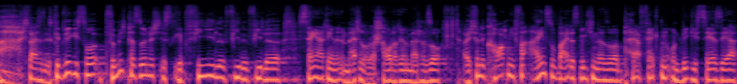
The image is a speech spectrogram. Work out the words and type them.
ah, ich weiß nicht, es gibt wirklich so, für mich persönlich, es gibt viele, viele, viele Sängerinnen im Metal oder Schauderinnen im Metal so, aber ich finde, Courtney vereint so beides wirklich in einer so perfekten und wirklich sehr, sehr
